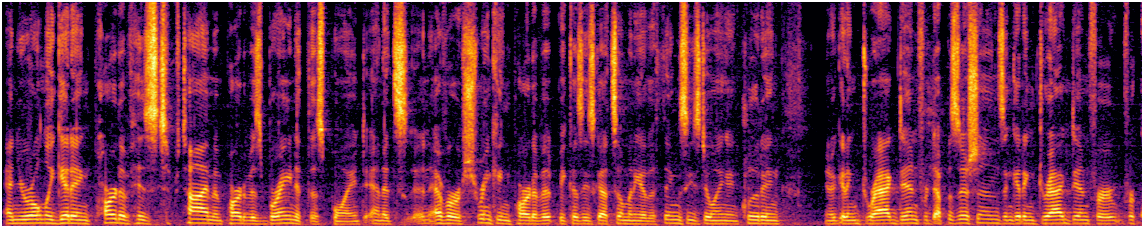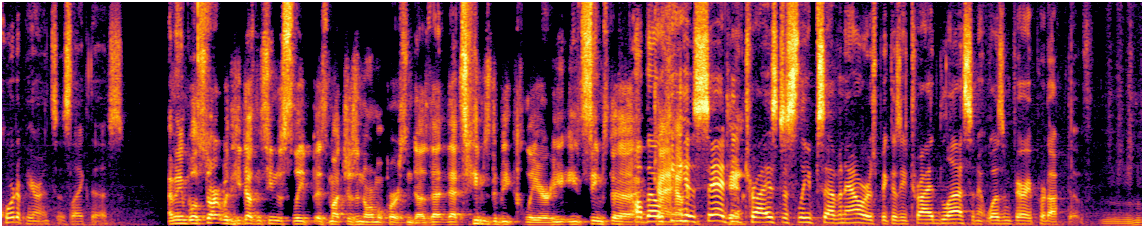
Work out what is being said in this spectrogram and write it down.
and you're only getting part of his time and part of his brain at this point, and it's an ever shrinking part of it because he's got so many other things he's doing, including you know, getting dragged in for depositions and getting dragged in for, for court appearances like this. I mean, we'll start with he doesn't seem to sleep as much as a normal person does. That that seems to be clear. He, he seems to. Although he have- has said he tries to sleep seven hours because he tried less and it wasn't very productive. Mm-hmm.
